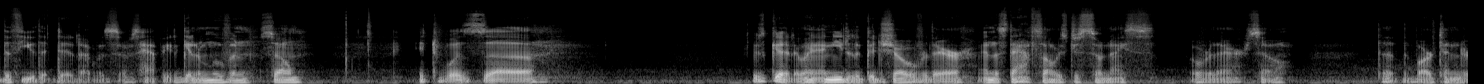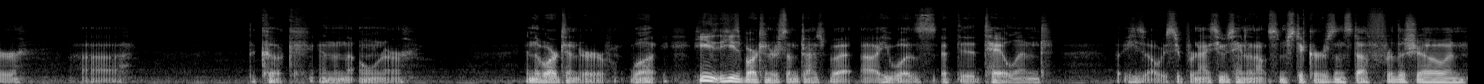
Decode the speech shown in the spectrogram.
the few that did, I was I was happy to get them moving. So it was uh, it was good. I, I needed a good show over there, and the staff's always just so nice over there. So the the bartender, uh, the cook, and then the owner. And the bartender, well, he he's bartender sometimes, but uh, he was at the tail end but he's always super nice. He was handing out some stickers and stuff for the show, and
